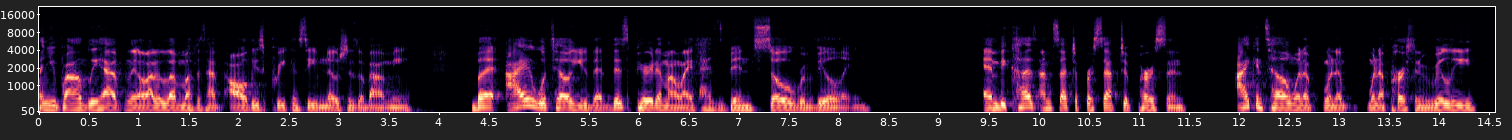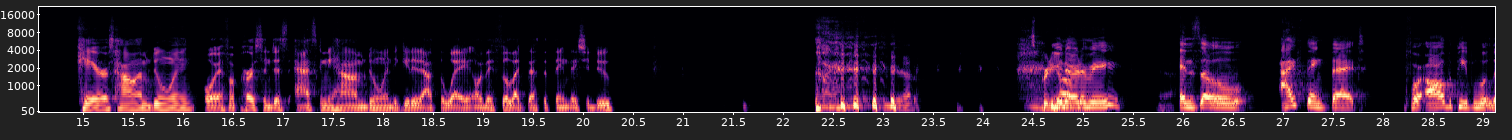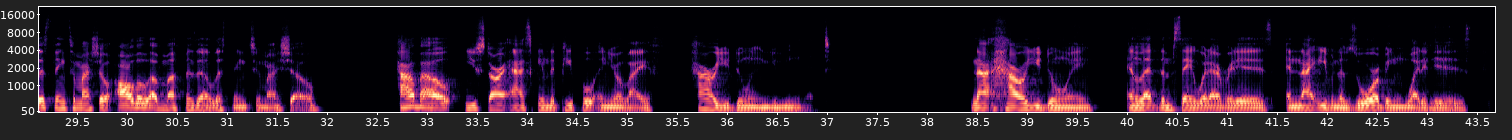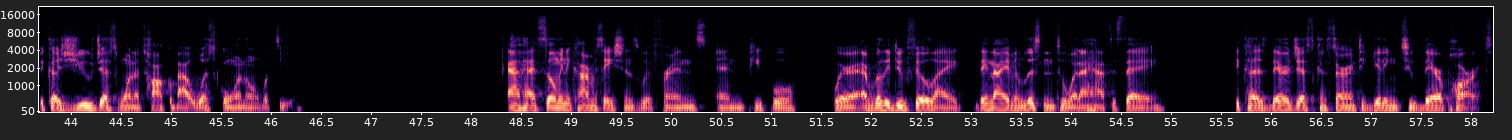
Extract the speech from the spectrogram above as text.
and you probably have, you know, a lot of love muffins have all these preconceived notions about me. But I will tell you that this period in my life has been so revealing. And because I'm such a perceptive person, I can tell when a when a when a person really cares how I'm doing, or if a person just asking me how I'm doing to get it out the way, or they feel like that's the thing they should do. yeah. It's pretty. You obvious. know what I mean? Yeah. And so I think that for all the people who are listening to my show, all the love muffins that are listening to my show, how about you start asking the people in your life, how are you doing? You mean it. Not how are you doing and let them say whatever it is and not even absorbing what it is because you just want to talk about what's going on with you. I've had so many conversations with friends and people where I really do feel like they're not even listening to what I have to say because they're just concerned to getting to their part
